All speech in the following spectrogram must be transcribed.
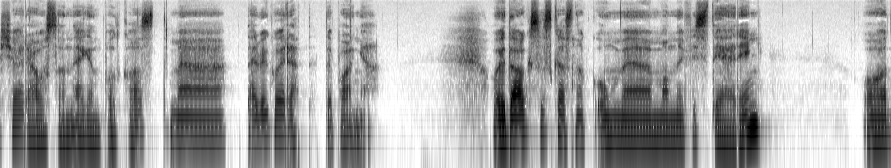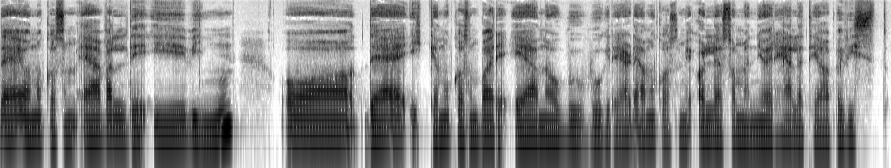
kjører jeg også en egen podkast der vi går rett til poenget. Og i dag så skal jeg snakke om eh, manifestering. Og det er jo noe som er veldig i vinden. Og det er ikke noe som bare er noe woo-woo-greier, det er noe som vi alle sammen gjør hele tida, bevisst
